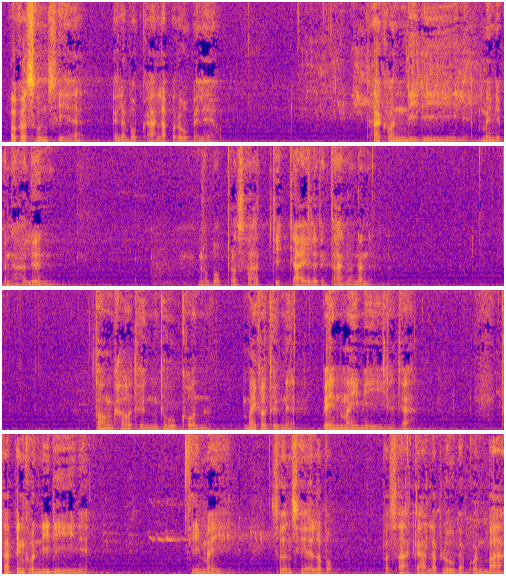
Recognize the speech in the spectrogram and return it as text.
เพราะเขาสูญเสีย ในระบบการรับรู้ไปแล้ว ถ้าคนดีๆเนี่ยไม่มีปัญหาเรื่อง ระบบประสาทจิตใจอะไรต่าง ๆ เหล่านั้น ต้องเข้าถึงทุกคนไม่เข้าถึงเนี่ยเป็นไม่มีนะจ๊ะ ถ้าเป็นคนดีๆเนี่ยที่ไม่สูญเสียระบบประสาทการรับรู้แบบคนบ้า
